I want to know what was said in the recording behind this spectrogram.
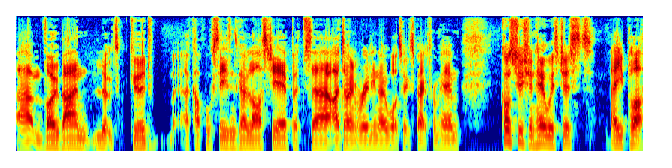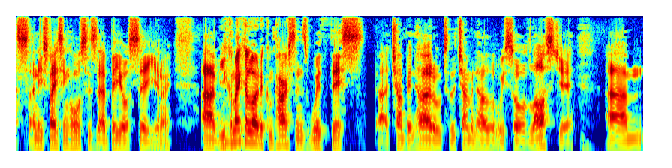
Um, Vauban looked good a couple seasons ago last year, but uh, I don't really know what to expect from him. Constitution Hill is just A plus, and he's facing horses that are B or C. You know, um, you can make a load of comparisons with this uh, champion hurdle to the champion hurdle that we saw last year. Um,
